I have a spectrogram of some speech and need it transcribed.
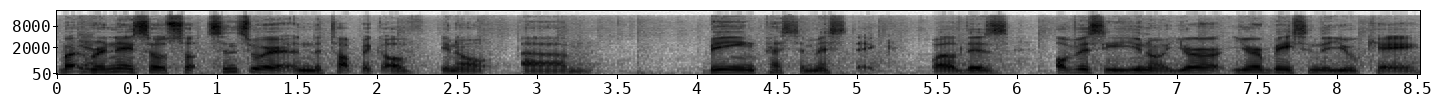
but Yeah. Rene, so, so since we're in the topic of you know um, being pessimistic, well, there's obviously you know you're you're based in the UK,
